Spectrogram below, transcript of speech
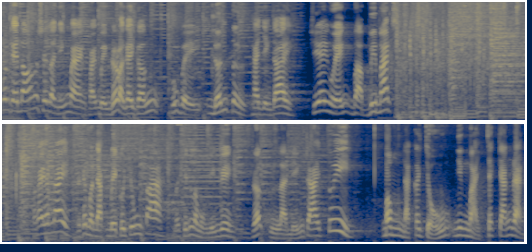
Bên cạnh đó sẽ là những màn phản biện rất là gay cấn. Thú vị đến từ hai chàng trai chị A Nguyễn và Vmax ngày hôm nay. Thì cái mệnh đặc biệt của chúng ta đó chính là một diễn viên rất là điển trai. Tuy bông đặt có chủ nhưng mà chắc chắn rằng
